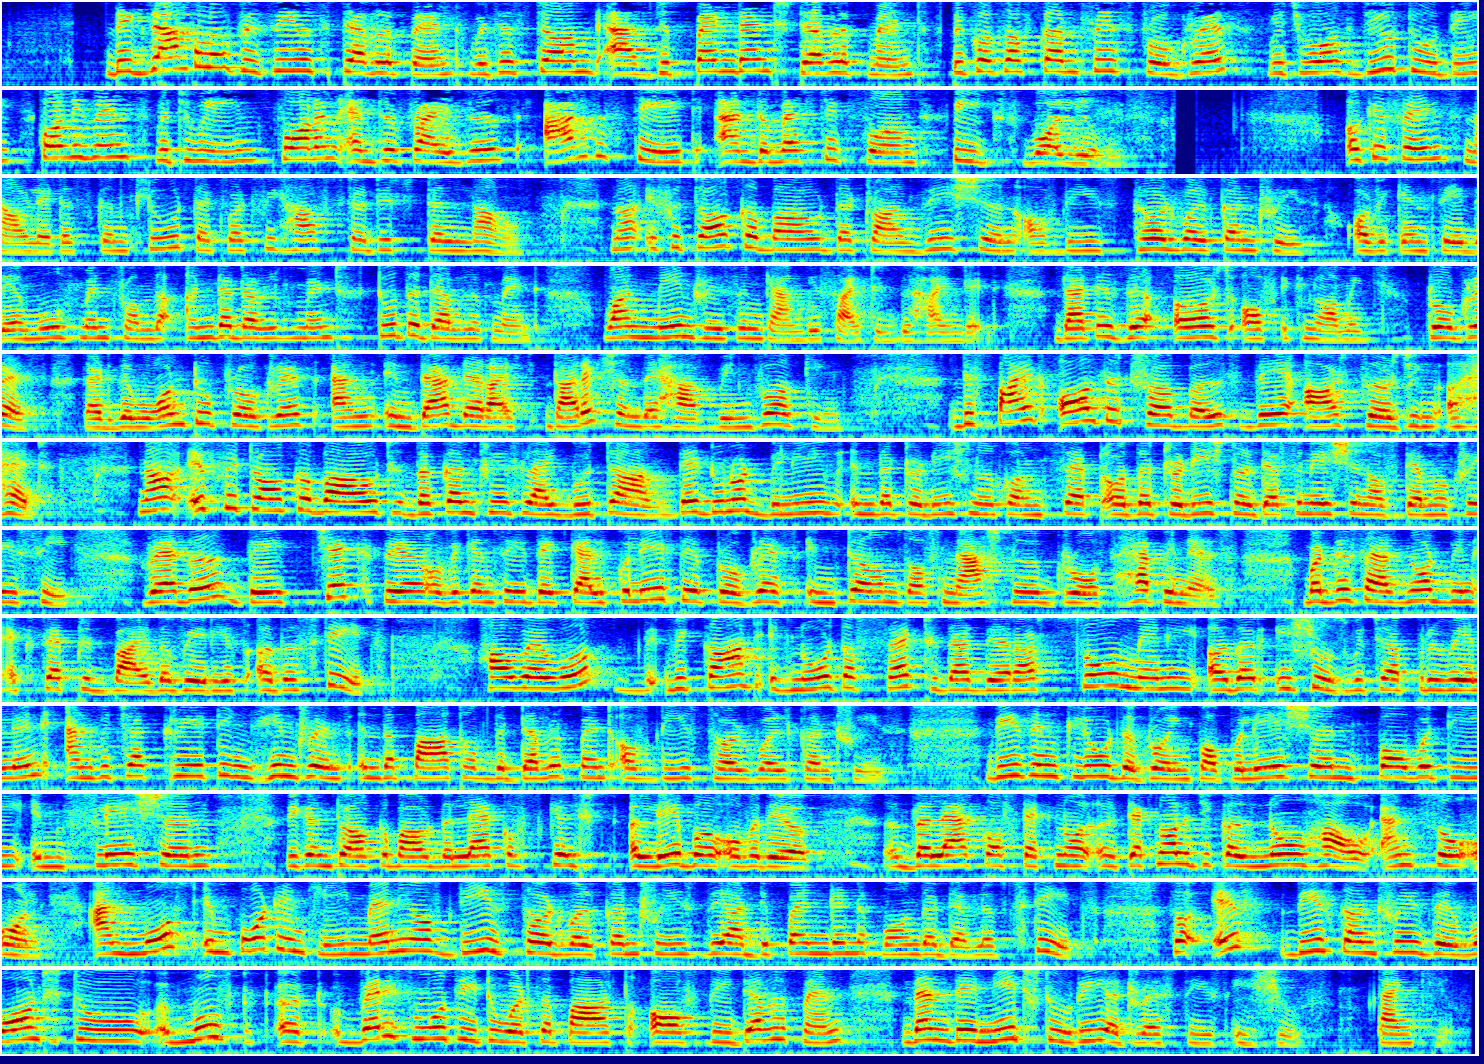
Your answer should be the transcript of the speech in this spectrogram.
The example of Brazil's development, which is termed as dependent development because of country's progress, which was due to the connivance between foreign enterprises and the state and domestic firms, speaks volumes. Okay, friends, now let us conclude that what we have studied till now. Now, if we talk about the transition of these third world countries, or we can say their movement from the underdevelopment to the development, one main reason can be cited behind it. That is their urge of economic progress, that they want to progress, and in that direction they have been working. Despite all the troubles, they are surging ahead. Now, if we talk about the countries like Bhutan, they do not believe in the traditional concept or the traditional definition of democracy. Rather, they check their, or we can say they calculate their progress in terms of national gross happiness. But this has not been accepted by the various other states. However, we can't ignore the fact that there are so many other issues which are prevalent and which are creating hindrance in the path of the development of these third world countries. These include the growing population, poverty, inflation. We can talk about the lack of skilled uh, labor over there, the lack of techno uh, technological know-how, and so on. And most importantly, many of these third world countries they are dependent upon the developed states. So if these countries they want to move uh, very smoothly towards the path of the development, then they need to readdress these issues. Thank you.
